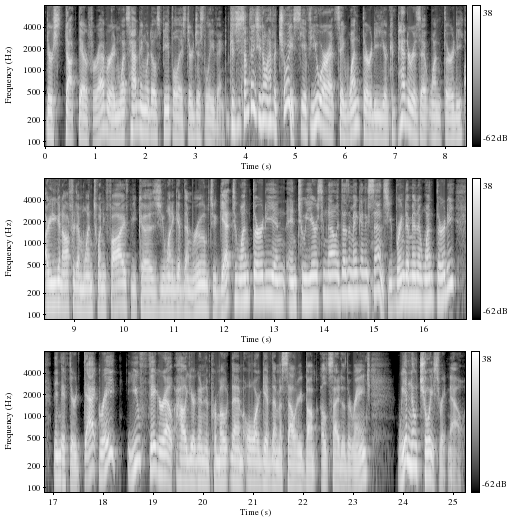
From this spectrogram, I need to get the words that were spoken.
they're stuck there forever. And what's happening with those people is they're just leaving. Because sometimes you don't have a choice. If you are at, say, 130, your competitor is at 130, are you going to offer them 125 because you want to give them room to get to 130 in, in two years from now? It doesn't make any sense. You bring them in at 130, then if they're that great, you figure out how you're going to promote them or give them a salary bump outside of the range we have no choice right now.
